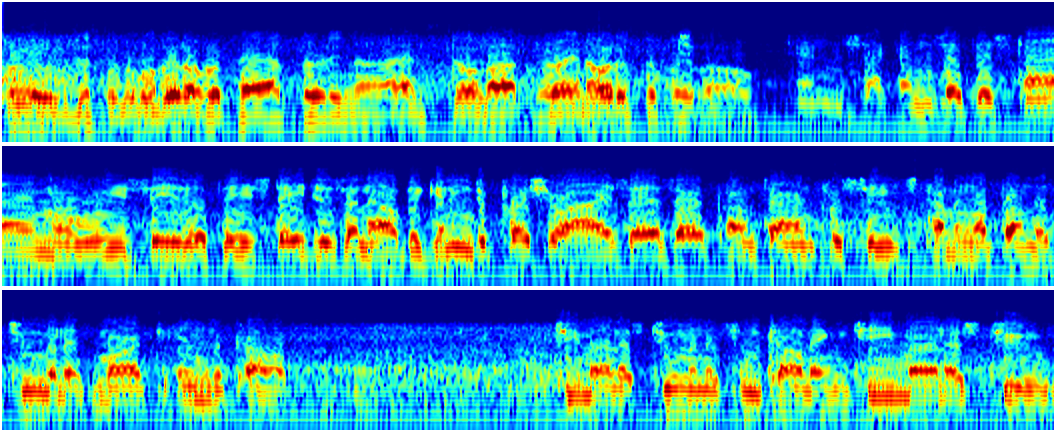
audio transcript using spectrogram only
improved just a little bit over pad 39, still not very noticeably though. 10 seconds at this time. We see that the stages are now beginning to pressurize as our countdown proceeds, coming up on the two-minute mark in the count. T minus two minutes and counting. T minus two.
